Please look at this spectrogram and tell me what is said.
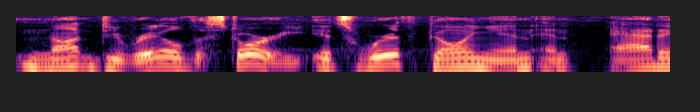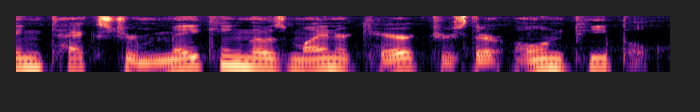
not derail the story, it's worth going in and adding texture, making those minor characters their own people.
